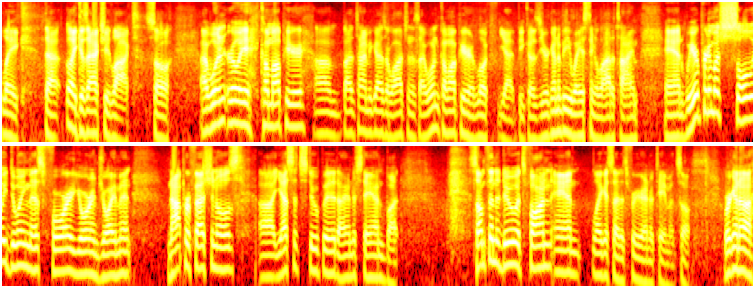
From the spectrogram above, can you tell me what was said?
lake that like is actually locked. So I wouldn't really come up here um, by the time you guys are watching this I wouldn't come up here and look yet because you're gonna be wasting a lot of time. And we are pretty much solely doing this for your enjoyment. Not professionals. Uh, yes it's stupid I understand but something to do it's fun and like I said it's for your entertainment so we're gonna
